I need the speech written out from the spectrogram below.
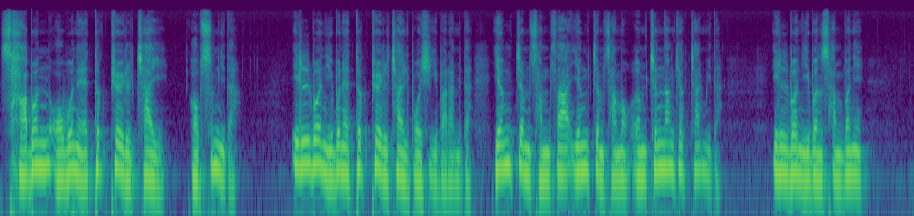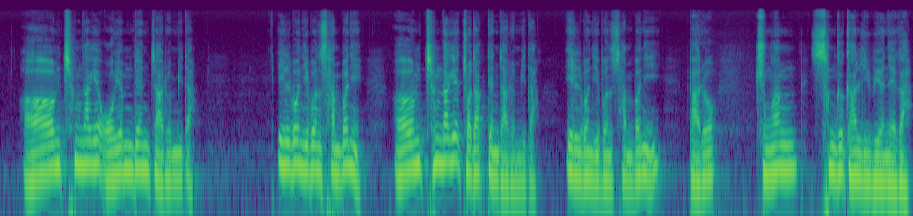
4번 5번의 득표율 차이 없습니다. 1번 2번의 득표율 차이를 보시기 바랍니다. 0.34 0.35 엄청난 격차입니다. 1번 2번 3번이 엄청나게 오염된 자료입니다. 1번 2번 3번이 엄청나게 조작된 자료입니다. 1번 2번 3번이 바로 중앙선거관리위원회가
